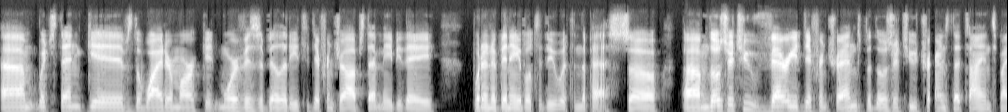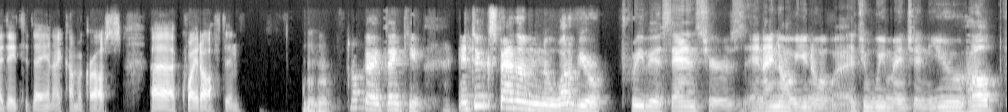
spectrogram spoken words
um, which then gives the wider market more visibility to different jobs that maybe they wouldn't have been able to do with in the past. So um, those are two very different trends, but those are two trends that tie into my day to day and I come across uh, quite often. Mm-hmm. Okay, thank you. And to expand on one of your previous answers, and I know, you know, as we mentioned, you help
